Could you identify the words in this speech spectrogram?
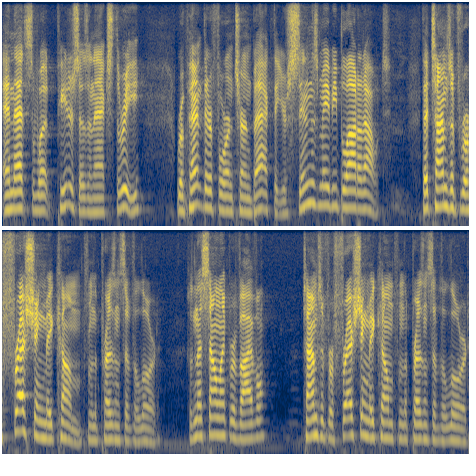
And that's what Peter says in Acts 3 Repent, therefore, and turn back, that your sins may be blotted out, that times of refreshing may come from the presence of the Lord. Doesn't that sound like revival? Times of refreshing may come from the presence of the Lord.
